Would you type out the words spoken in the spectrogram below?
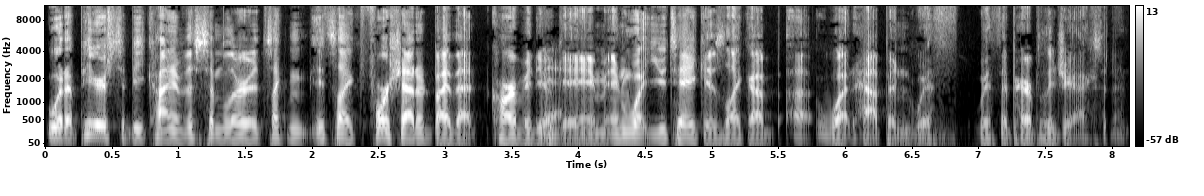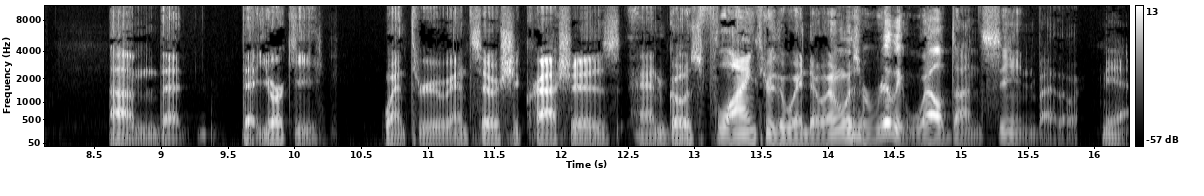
what appears to be kind of a similar. It's like it's like foreshadowed by that car video Yeah. game, and what you take is like a, a what happened with with the paraplegic accident um, that that Yorkie went through, and so she crashes and goes flying through the window, and it was a really well done scene, by the way. Yeah.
